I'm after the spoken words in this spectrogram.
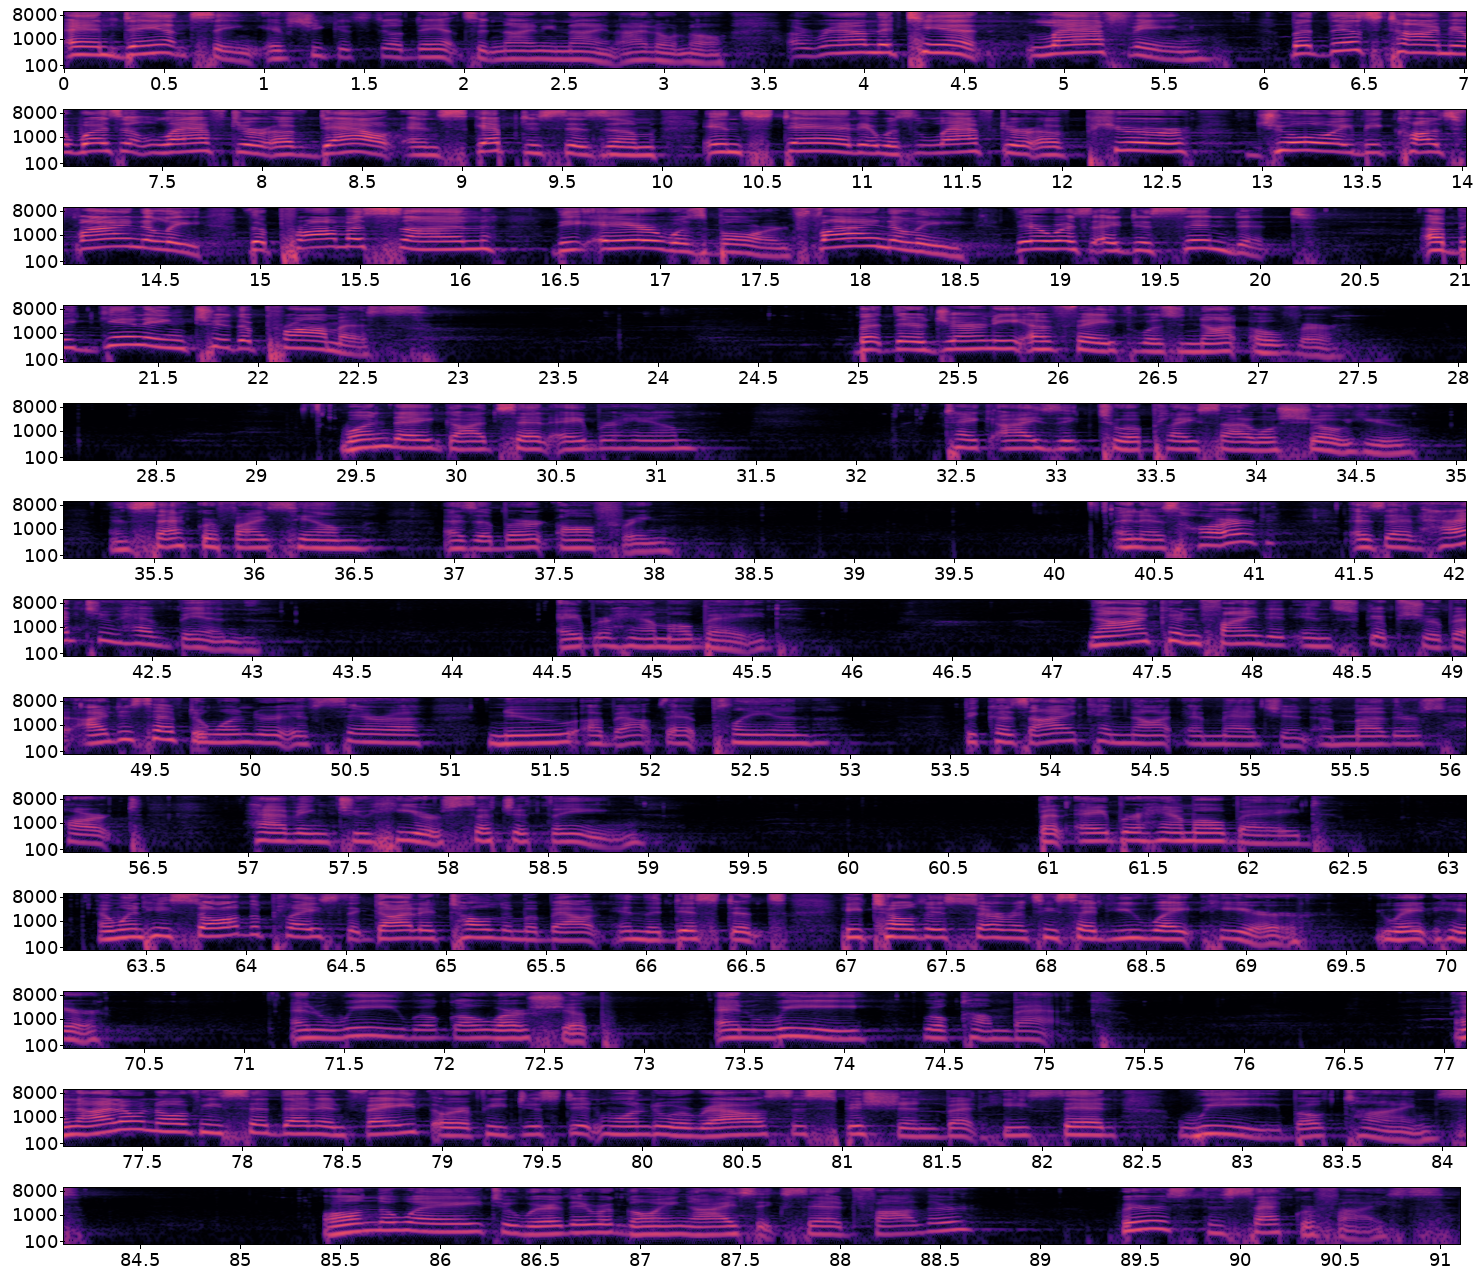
and dancing, if she could still dance at 99, I don't know, around the tent, laughing. But this time it wasn't laughter of doubt and skepticism. Instead, it was laughter of pure joy because finally the promised son, the heir, was born. Finally, there was a descendant, a beginning to the promise. But their journey of faith was not over. One day, God said, Abraham, take Isaac to a place I will show you and sacrifice him as a burnt offering. And as hard as that had to have been, Abraham obeyed. Now, I couldn't find it in Scripture, but I just have to wonder if Sarah knew about that plan because I cannot imagine a mother's heart having to hear such a thing. But Abraham obeyed. And when he saw the place that God had told him about in the distance, he told his servants, he said, You wait here. You wait here. And we will go worship. And we will come back. And I don't know if he said that in faith or if he just didn't want to arouse suspicion, but he said we both times. On the way to where they were going, Isaac said, Father, where is the sacrifice?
